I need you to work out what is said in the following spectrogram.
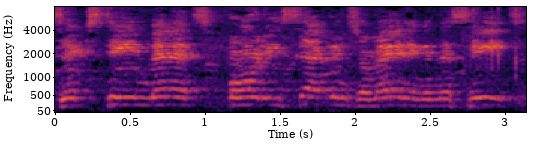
16 minutes, 40 seconds remaining in this heat.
